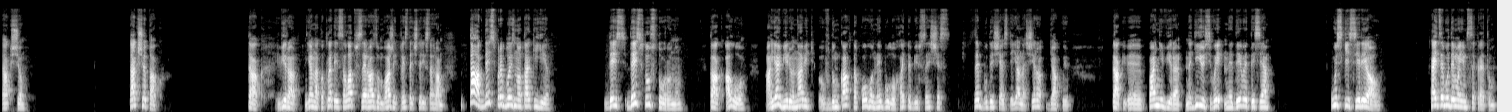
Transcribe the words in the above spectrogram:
Так що. Так що так. Так, Віра, я на котлети і салат все разом важить 300-400 грам. Так, десь приблизно так і є. Десь, десь в ту сторону. Так, алло. А я вірю, навіть в думках такого не було. Хай тобі все, щас... все буде щастя. Яна, щиро дякую. Так, е, пані Віра, надіюсь, ви не дивитеся узький серіал. Хай це буде моїм секретом.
